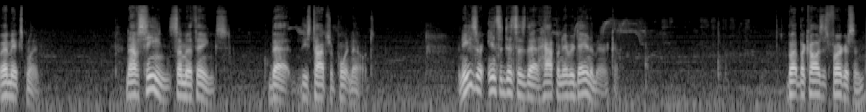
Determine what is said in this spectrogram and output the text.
Let me explain. Now, I've seen some of the things that these types are pointing out. And these are incidences that happen every day in America. But because it's Ferguson,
